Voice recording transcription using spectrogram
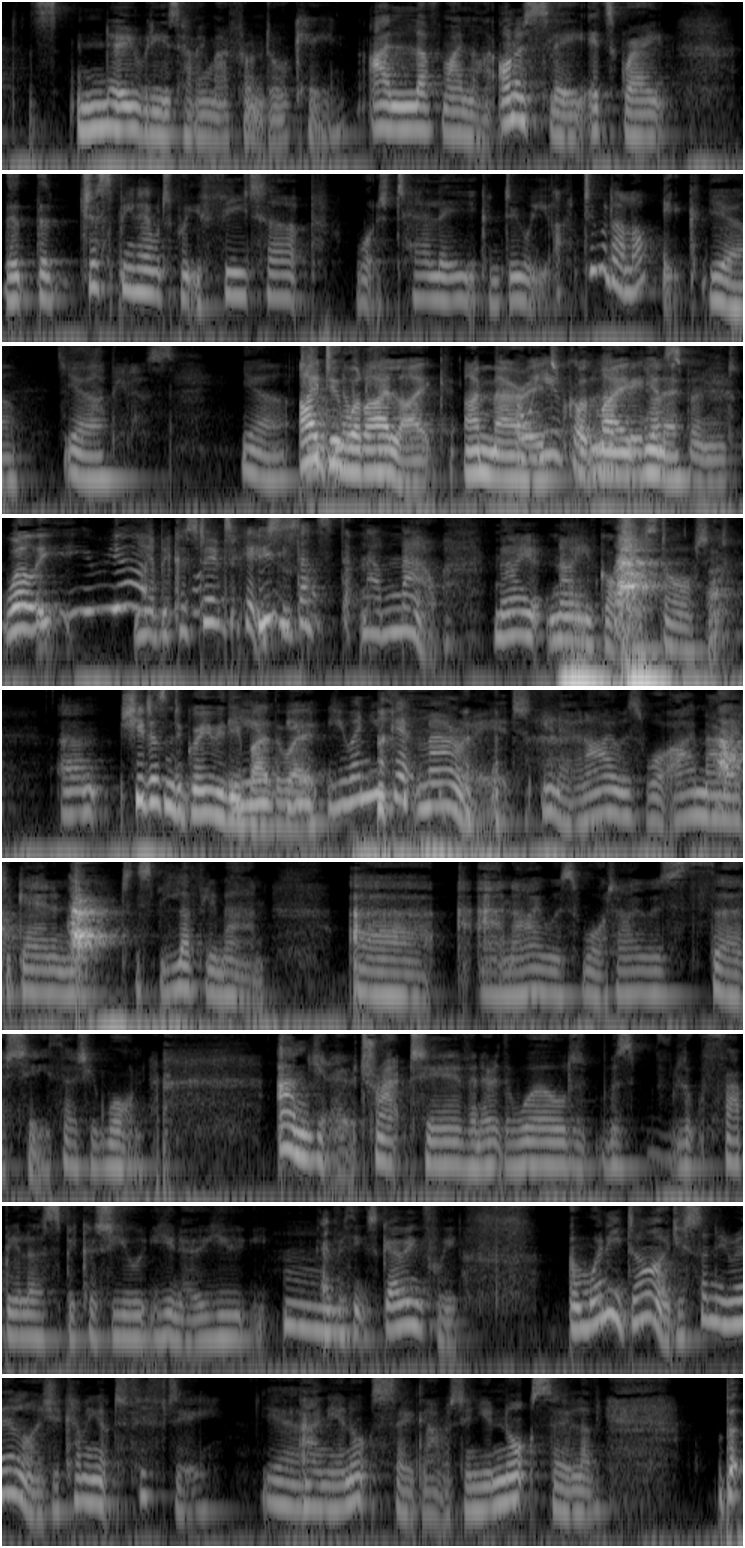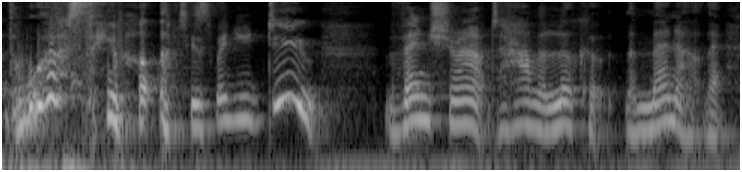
nobody is having my front door key. I love my life. Honestly, it's great. The, the just being able to put your feet up, watch telly. You can do what you, I can do what I like. Yeah, yeah. Fabulous. Yeah, I do what I like. I'm married. Oh, you've got but my, you know- husband. well, yeah, Yeah, because don't forget. You see, that's that, now. Now, now, you, now you've got started. Um, she doesn't agree with you, by the way. you, you when you get married, you know, and I was what I married again and to this lovely man, uh, and I was what I was 30, 31. And you know attractive, and the world was looked fabulous because you you know you Hmm. everything's going for you. And when he died, you suddenly realise you're coming up to fifty, Yeah. and you're not so glamorous and you're not so lovely. But the worst thing about that is when you do venture out to have a look at the men out there,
